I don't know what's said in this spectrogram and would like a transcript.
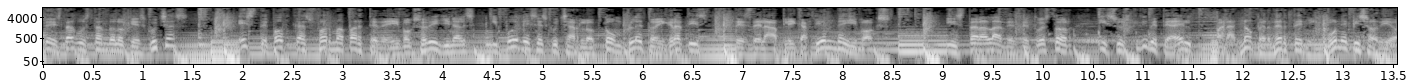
¿Te está gustando lo que escuchas? Este podcast forma parte de Evox Originals y puedes escucharlo completo y gratis desde la aplicación de Evox. Instálala desde tu store y suscríbete a él para no perderte ningún episodio.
